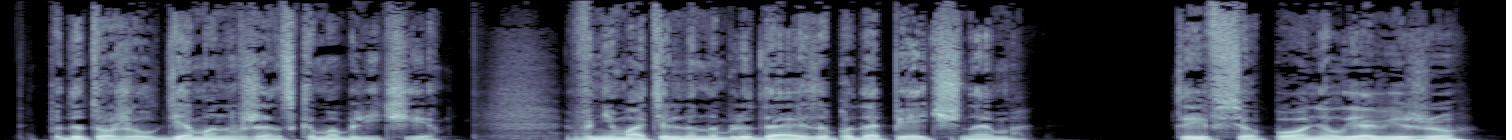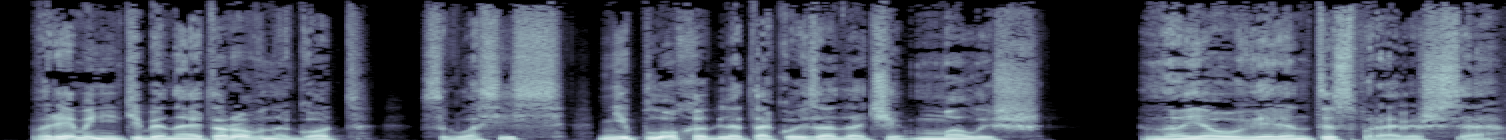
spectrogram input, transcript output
— подытожил демон в женском обличье, внимательно наблюдая за подопечным — ты все понял, я вижу. Времени тебе на это ровно год. Согласись, неплохо для такой задачи, малыш. Но я уверен, ты справишься.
